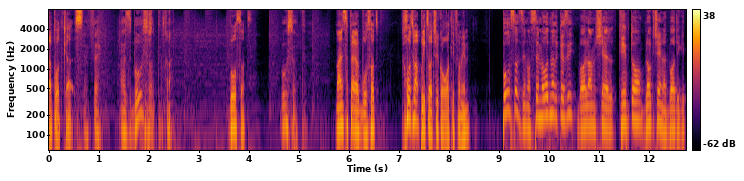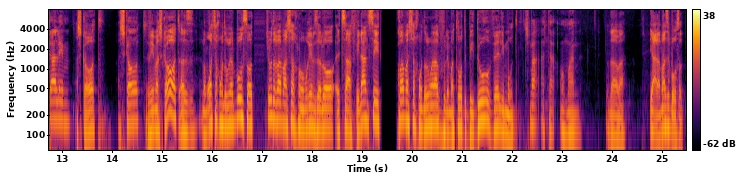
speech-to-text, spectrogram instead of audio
הפודקאסט. יפה. אז בורסות. בורסות. בורסות. מה נספר על בורסות? חוץ מהפריצות שקורות לפעמים. בורסות זה נושא מאוד מרכזי בעולם של קריפטו, בלוקצ'יין, מטבעות דיגיטליים, השקעות. השקעות. ועם השקעות, אז למרות שאנחנו מדברים על בורסות, שום דבר מה שאנחנו אומרים זה לא עצה פיננסית. כל מה שאנחנו מדברים עליו הוא למטרות בידור ולימוד. תשמע, אתה אומן. תודה רבה. יאללה, מה זה בורסות?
